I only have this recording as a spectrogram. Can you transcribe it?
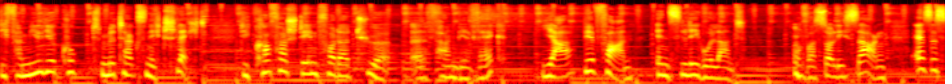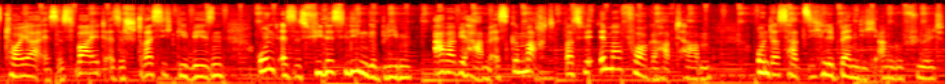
Die Familie guckt mittags nicht schlecht. Die Koffer stehen vor der Tür. Äh, fahren wir weg? Ja, wir fahren ins Legoland. Und was soll ich sagen? Es ist teuer, es ist weit, es ist stressig gewesen und es ist vieles liegen geblieben. Aber wir haben es gemacht, was wir immer vorgehabt haben. Und das hat sich lebendig angefühlt.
